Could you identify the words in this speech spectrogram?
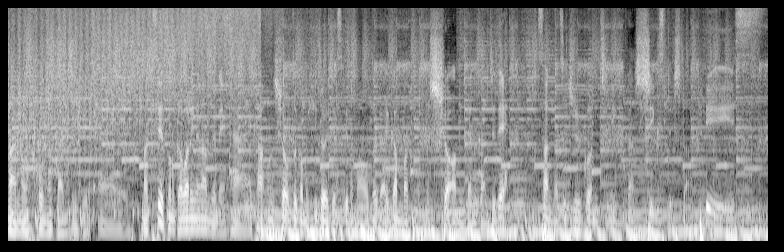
まあね、こんな感じで、えーまあ、季節の変わり目なんでね、はい、花粉症とかもひどいですけど、まあ、お互い頑張っていきましょうみたいな感じで、3月15日日間6でした。ピース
